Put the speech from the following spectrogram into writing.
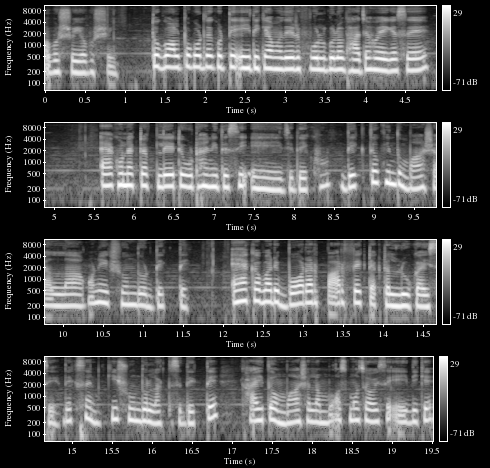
অবশ্যই অবশ্যই। তো গল্প করতে করতে এই দিকে আমাদের ফুলগুলো ভাজা হয়ে গেছে। এখন একটা প্লেটে উঠায় নিতেছি, এই যে দেখুন, দেখতেও কিন্তু মাশাল্লাহ অনেক সুন্দর দেখতে। একেবারে বড়ার পারফেক্ট একটা লুক আইছে। দেখছেন? কি সুন্দর লাগতেছে দেখতে। খাইতেও মাশাল্লাহ মচমচা হয়েছে এইদিকে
